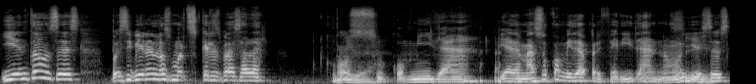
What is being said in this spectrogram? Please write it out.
Y entonces, pues si vienen los muertos, ¿qué les vas a dar? Pues Comida. su comida y además su comida preferida, ¿no? Sí. Y eso es,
